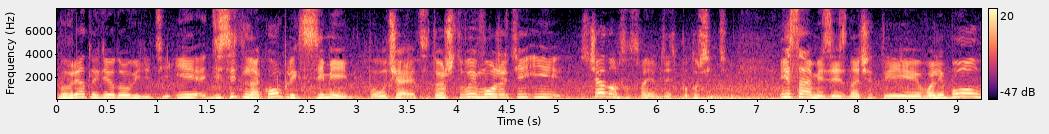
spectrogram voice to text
вы вряд ли где-то увидите. И действительно комплекс семейный получается. То, что вы можете и с чадом со своим здесь потусить. И сами здесь, значит, и волейбол,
